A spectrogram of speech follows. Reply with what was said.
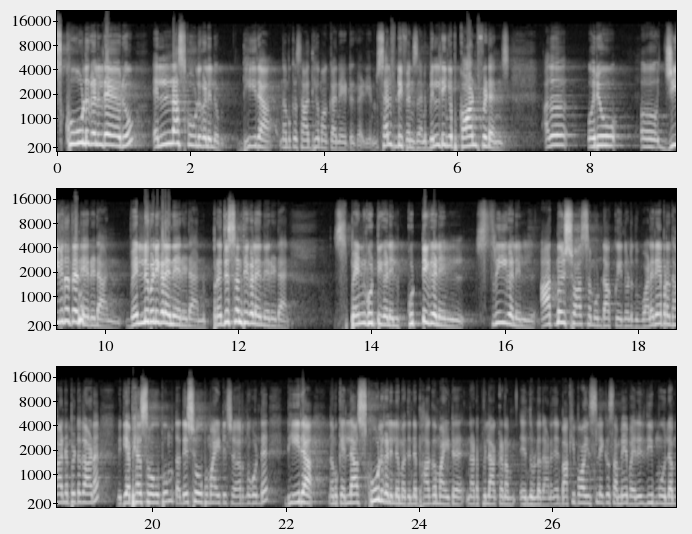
സ്കൂളുകളുടെ ഒരു എല്ലാ സ്കൂളുകളിലും ധീര നമുക്ക് സാധ്യമാക്കാനായിട്ട് കഴിയണം സെൽഫ് ഡിഫൻസ് ആണ് ബിൽഡിംഗ് അപ്പ് കോൺഫിഡൻസ് അത് ഒരു ജീവിതത്തെ നേരിടാൻ വെല്ലുവിളികളെ നേരിടാൻ പ്രതിസന്ധികളെ നേരിടാൻ പെൺകുട്ടികളിൽ കുട്ടികളിൽ സ്ത്രീകളിൽ ആത്മവിശ്വാസം ഉണ്ടാക്കുക എന്നുള്ളത് വളരെ പ്രധാനപ്പെട്ടതാണ്. വിദ്യാഭ്യാസ വകുപ്പും തദ്ദേശ വകുപ്പുമായിട്ട് ചേർന്നുകൊണ്ട് ധീര നമുക്ക് എല്ലാ സ്കൂളുകളിലും അതിന്റെ ഭാഗമായിട്ട് നടപ്പിലാക്കണം എന്നുള്ളതാണ്. ഞാൻ ബാക്കി പോയിന്റ്സിലേക്ക് സമയപരിധി മൂലം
